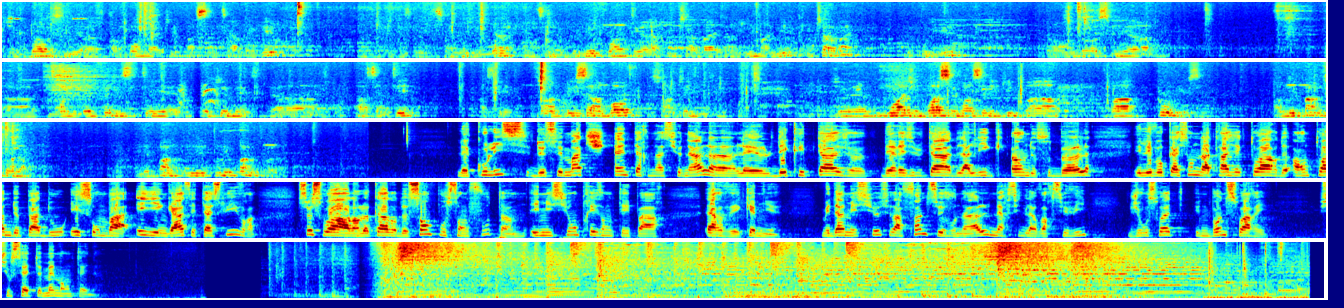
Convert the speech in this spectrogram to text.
Je crois aussi, euh, parfois on a été patienté avec eux. C'est génial, c'est la première fois qu'ils travaillent dans une manière, qu'ils travaillent. Donc aussi euh, comment les féliciter auprès de euh, en santé parce qu'ils ont pris ça en bord, ils sont en train de je, Moi, je vois seulement que l'équipe va, va progresser. On n'est pas encore là. On n'est pas, on pas encore là. Les coulisses de ce match international, euh, le décryptage des résultats de la Ligue 1 de football et l'évocation de la trajectoire de Antoine de Padoue, Essomba et Yenga, c'est à suivre ce soir dans le cadre de 100% foot, émission présentée par Hervé Kemnier. Mesdames, Messieurs, c'est la fin de ce journal. Merci de l'avoir suivi. Je vous souhaite une bonne soirée sur cette même antenne.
